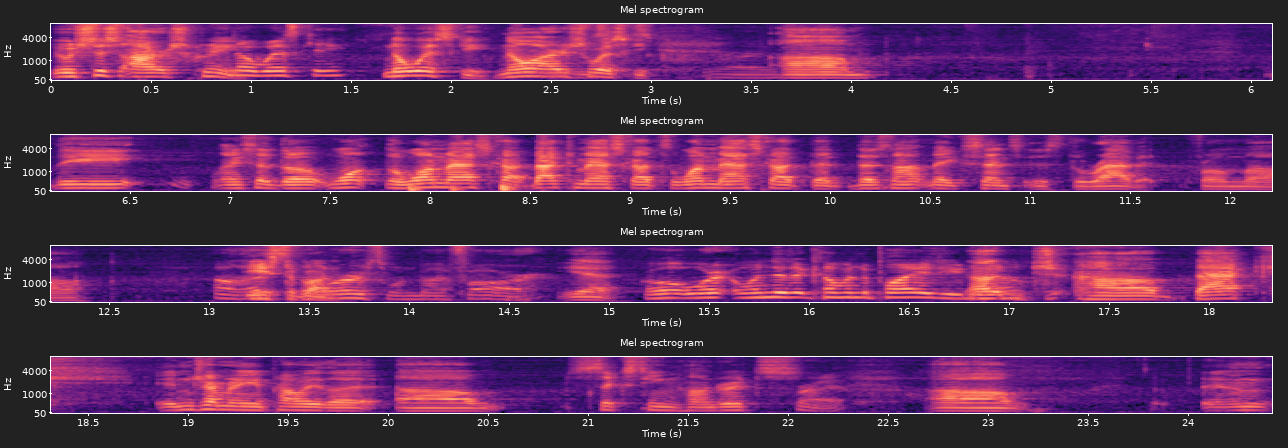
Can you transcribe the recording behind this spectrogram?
It was just Irish cream. No whiskey. No, whiskey. No Irish whiskey. Christ. Um, the like I said, the one the one mascot. Back to mascots. The one mascot that does not make sense is the rabbit from. Uh, oh, that's Easter the Bunny. worst one by far. yeah. Oh, where, when did it come into play? Do you know? Uh, G- uh, back in Germany, probably the um, 1600s. right. Um, and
